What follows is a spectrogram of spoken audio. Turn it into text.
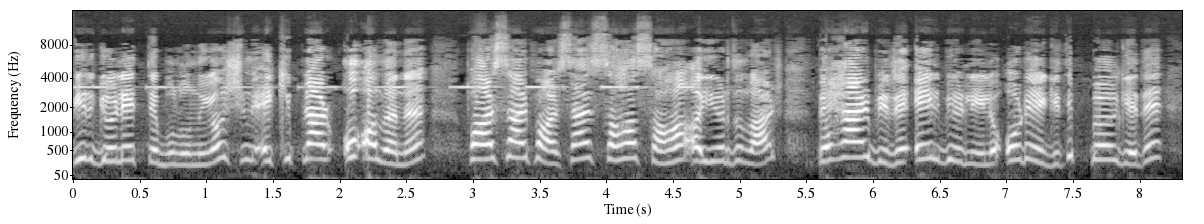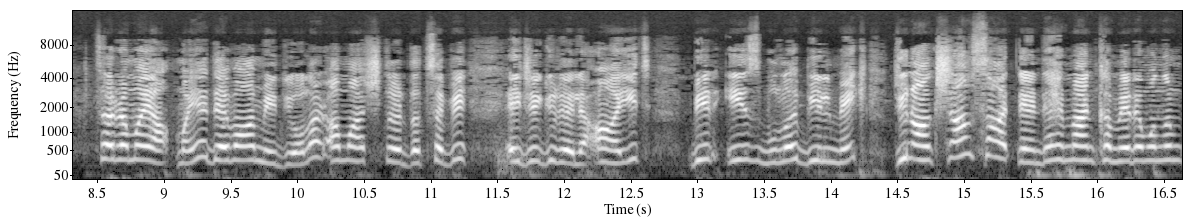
bir gölet de bulunuyor. Şimdi ekipler o alanı parsel parsel saha saha ayırdılar ve her biri el birliğiyle oraya gidip bölgede tarama yapmaya devam ediyorlar. Amaçları da tabii Ece Gürel'e ait bir iz bulabilmek. Dün akşam saatlerinde hemen kameramanım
